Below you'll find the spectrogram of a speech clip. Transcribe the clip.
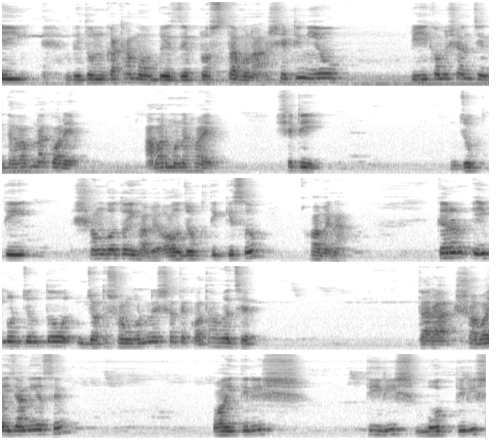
এই বেতন কাঠামো যে প্রস্তাবনা, সেটি নিয়েও পি কমিশন চিন্তাভাবনা করে, আমার মনে হয় সেটি যুক্তি সঙ্গতই হবে, অযৌক্তিক কিছু হবে না। কারণ এই পর্যন্ত যত সংগঠনের সাথে কথা হয়েছে, তারা সবাই জানিয়েছে, পঁয়ত্রিশ, তিরিশ, বত্রিশ,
